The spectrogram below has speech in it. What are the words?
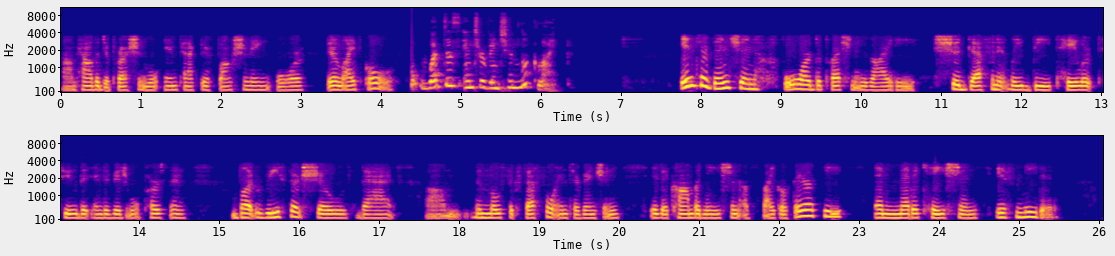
um, how the depression will impact their functioning or their life goals. What does intervention look like? Intervention for depression anxiety should definitely be tailored to the individual person, but research shows that um, the most successful intervention is a combination of psychotherapy and medication if needed.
